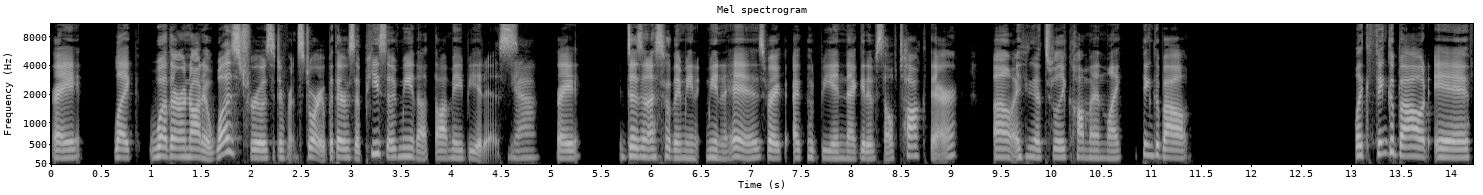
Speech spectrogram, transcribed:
Right? Like whether or not it was true is a different story, but there's a piece of me that thought maybe it is. yeah. Right? It doesn't necessarily mean mean it is, right? I could be in negative self-talk there. Um, I think that's really common. Like think about like think about if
